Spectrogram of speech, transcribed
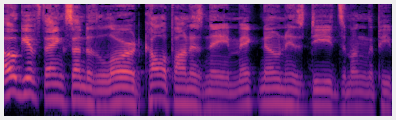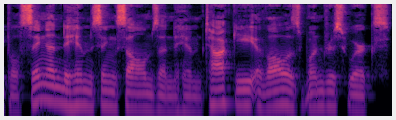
Oh, give thanks unto the Lord, call upon his name, make known his deeds among the people. Sing unto him, sing psalms unto him, talk ye of all his wondrous works.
